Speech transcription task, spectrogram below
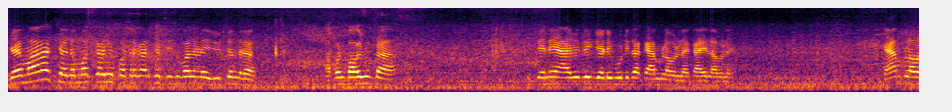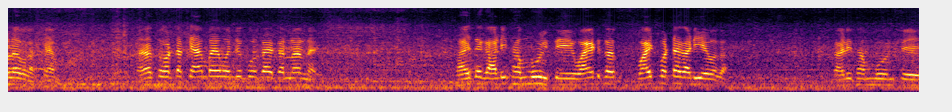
जय महाराष्ट्र नमस्कार मी पत्रकार सचिन सुभाष आपण पाहू शकता की त्याने आयुर्वेदिक जडीबुटीचा कॅम्प लावलाय काय लावलाय? कॅम्प लावलाय बघा कॅम्प मला असं वाटतं कॅम्प आहे म्हणजे कोण काय करणार नाही. काय ते गाडी थांबवून ते वाईट कर वाईट पट्टा गाडी आहे बघा. गाडी थांबवून ते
